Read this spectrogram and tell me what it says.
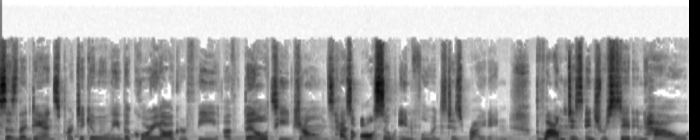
says that dance, particularly the choreography of Bill T. Jones, has also influenced his writing. Blount is interested in how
